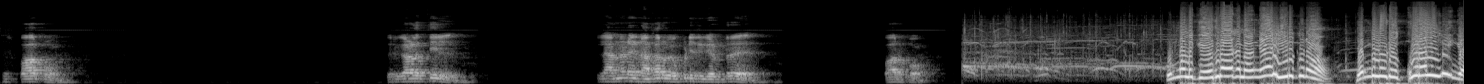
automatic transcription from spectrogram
சரி பார்ப்போம். பிற்காலத்தில் இல்லை அண்ணனுடைய நகர்வு எப்படி இருக்கு என்று பார்ப்போம். உங்களுக்கு எதிராக நாங்க இருக்கணும். எங்களுடைய குரல் நீங்க.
